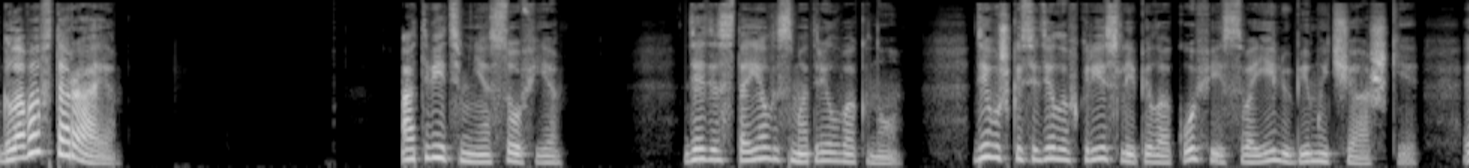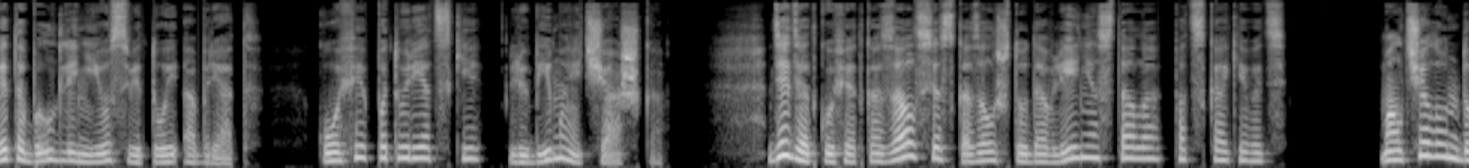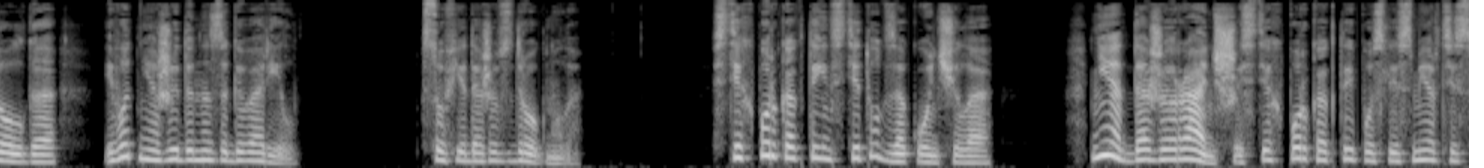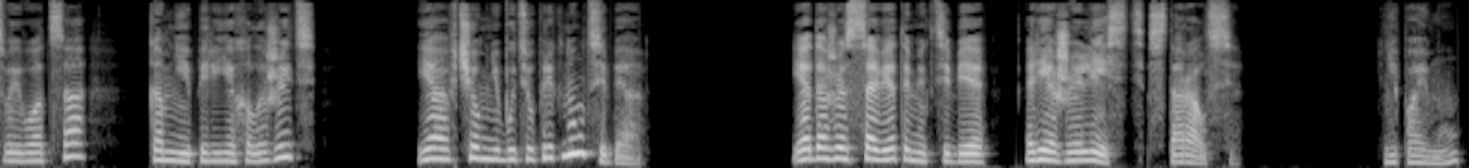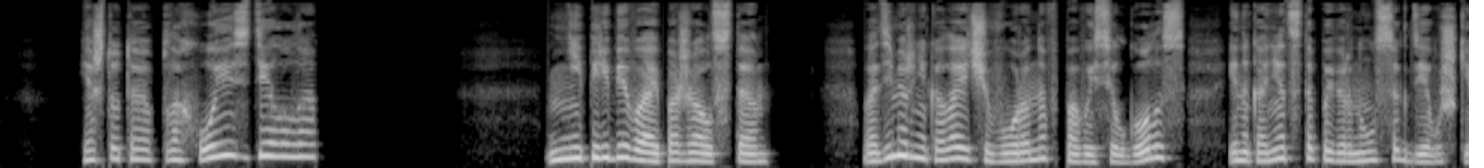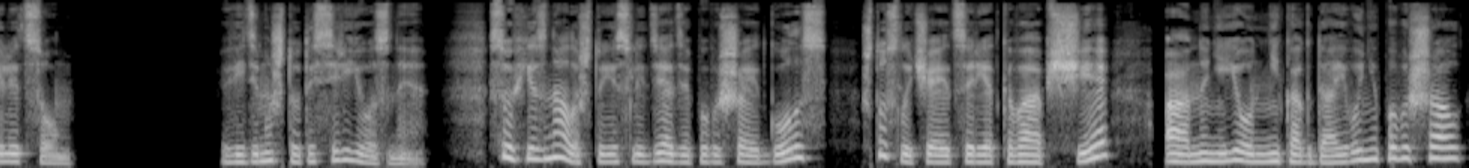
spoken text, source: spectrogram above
Глава вторая. «Ответь мне, Софья». Дядя стоял и смотрел в окно. Девушка сидела в кресле и пила кофе из своей любимой чашки. Это был для нее святой обряд. Кофе по-турецки — любимая чашка. Дядя от кофе отказался, сказал, что давление стало подскакивать. Молчал он долго, и вот неожиданно заговорил. Софья даже вздрогнула. С тех пор, как ты институт закончила... Нет, даже раньше, с тех пор, как ты после смерти своего отца ко мне переехала жить, я в чем-нибудь упрекнул тебя? Я даже с советами к тебе реже лезть старался. Не пойму. Я что-то плохое сделала? Не перебивай, пожалуйста. Владимир Николаевич Воронов повысил голос и, наконец-то, повернулся к девушке лицом. Видимо, что-то серьезное. Софья знала, что если дядя повышает голос, что случается редко вообще, а на нее он никогда его не повышал,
